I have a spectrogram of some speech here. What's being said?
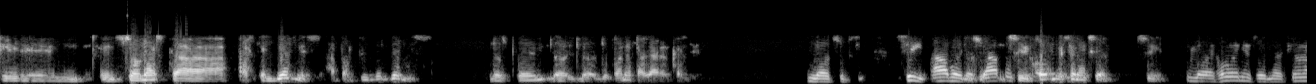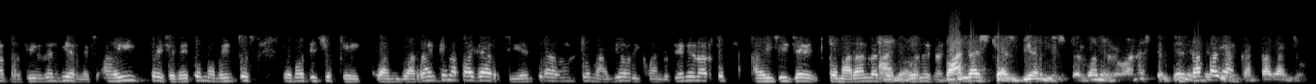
que eh, son hasta hasta el viernes, a partir del viernes. Los pueden los, van a pagar, alcalde. Los Sí, ah, bueno, ya, pues, sí, jóvenes en acción, sí. Lo de jóvenes en acción a partir del viernes. Ahí, pues, en estos momentos hemos dicho que cuando arranquen a pagar, si entra adulto mayor y cuando tienen harto, ahí sí se tomarán las ah, decisiones. van hasta el viernes, perdónenlo, van hasta el viernes. Están pagando. Están pagando.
